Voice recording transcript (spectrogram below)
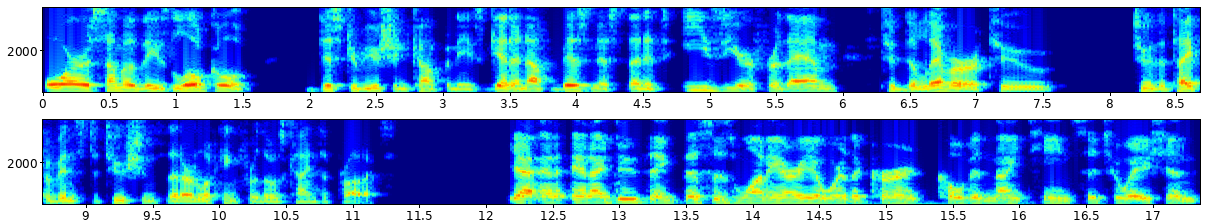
or some of these local distribution companies get enough business that it's easier for them to deliver to to the type of institutions that are looking for those kinds of products. Yeah, and, and I do think this is one area where the current COVID 19 situation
